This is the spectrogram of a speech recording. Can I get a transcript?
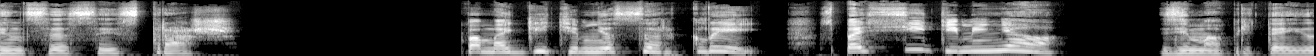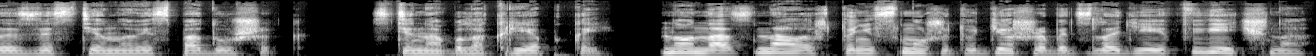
принцесса и страж. «Помогите мне, сэр Клей! Спасите меня!» Зима притаилась за стеной из подушек. Стена была крепкой, но она знала, что не сможет удерживать злодеев вечно.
